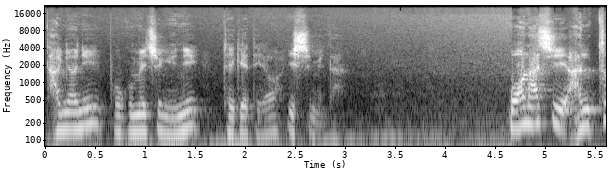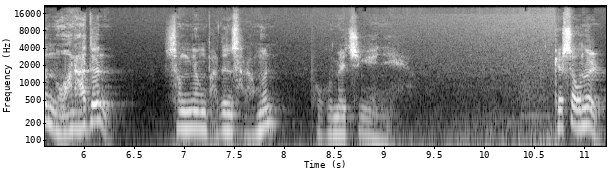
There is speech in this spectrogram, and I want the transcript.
당연히 복음의 증인이 되게 되어 있습니다. 원하지 않든 원하든 성령 받은 사람은 복음의 증인이에요. 그래서 오늘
